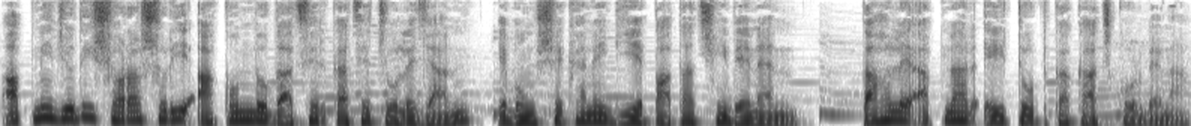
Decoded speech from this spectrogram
আপনি যদি সরাসরি আকন্দ গাছের কাছে চলে যান এবং সেখানে গিয়ে পাতা ছিঁড়ে নেন, তাহলে আপনার এই টোটকা কাজ করবে না।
